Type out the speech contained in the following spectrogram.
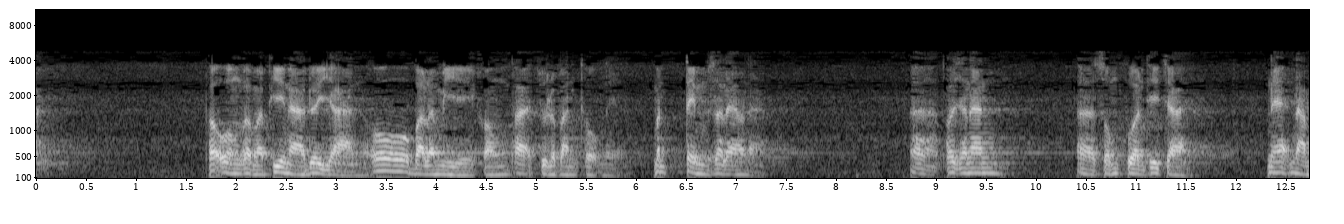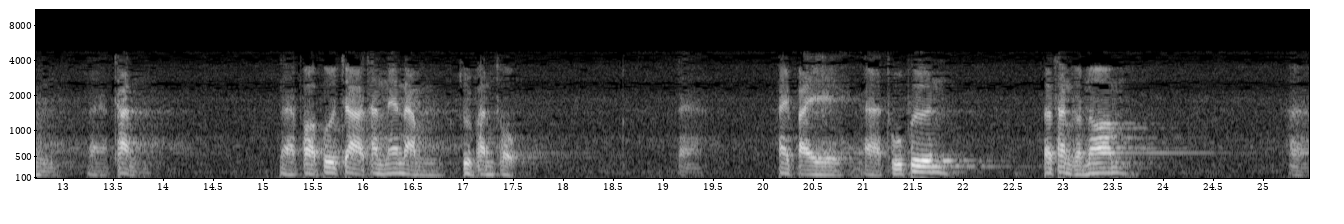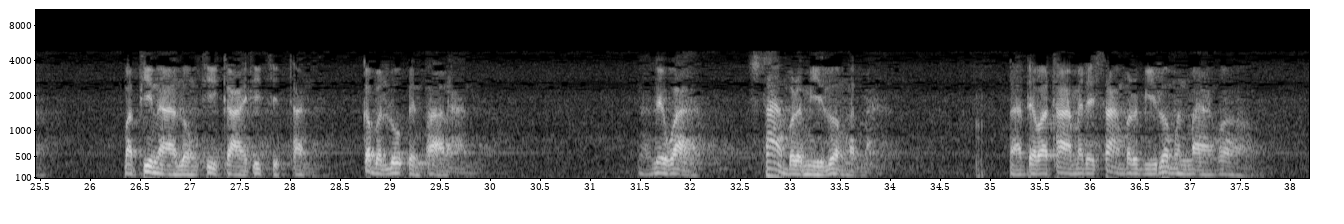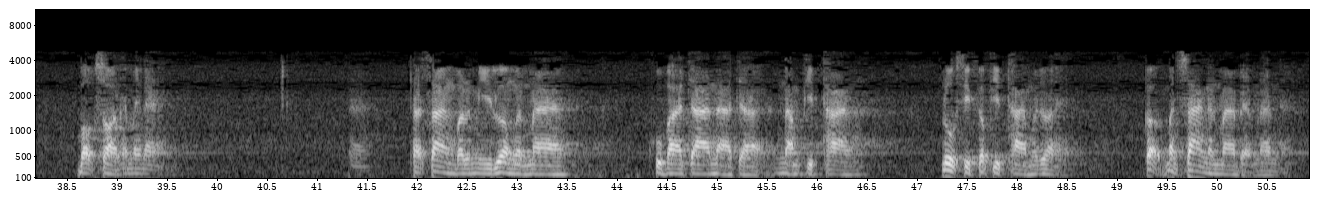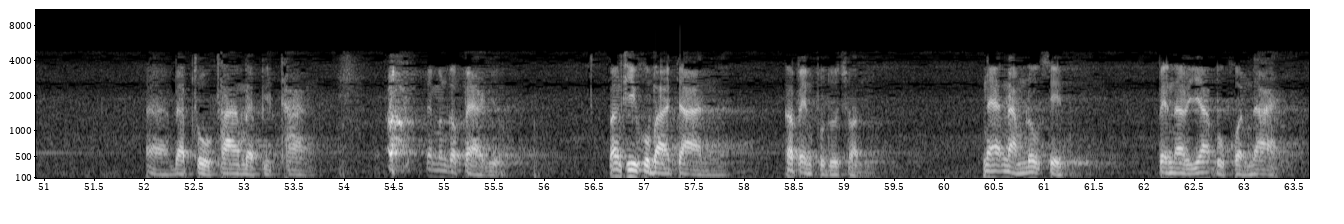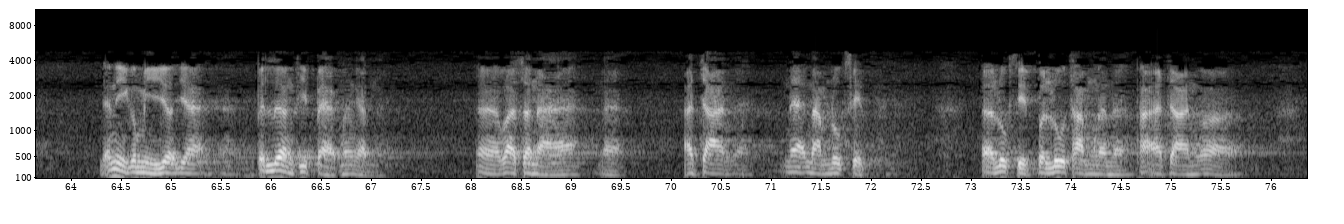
พระองค์ก็มาพิจารณาด้วยญาณโอ้ บารมีของพระจุลบันโถกเนี่ย มันเต็มซะแล้วนะเเพราะฉะนั้นสมควรที่จะแนะนำนะท่านนะพอพระเจ้าท่านแนะนำจุลพันโถกนะให้ไปถูพื้น แล้วท่านก็น้อมอมาพิจารณาลงที่กายที่จิตท่าน ก็บรรลุเป็นพระอรหันต์ นะเรียกว่าสร้างบารมีร่วมกันมานะแต่ว่าถ้าไม่ได้สร้างบารมีร่วมกันมาก็บอกสอนกันไม่ได้นะถ้าสร้างบารมีร่วมกันมาครูบาอาจารย์อาจจะนำผิดทาง ลูกศิษย์ก็ผิดทางมาด้วย ก็มันสร้างกันมาแบบนั้นนะแบบถูกทางแบบผิดทาง แต่มันก็แปลกอยู่ บางทีครูบาอาจารย์ก็เป็นปุถุชน แนะนำลูกศิษย์เป็นอริยบุคคลได้ และนี่ก็มีเยอะแยะ เป็นเรื่องที่แปลกเหมือนกันวาสนานะอาจารย์แนะนำลูกศิษย์ลูกศิษย์บรรลุธรรมกันนะพระอาจารย์ก็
